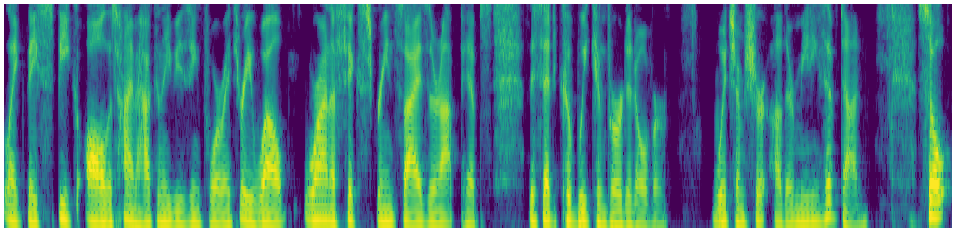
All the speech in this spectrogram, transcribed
like they speak all the time. How can they be using four by three? Well, we're on a fixed screen size. They're not pips. They said, could we convert it over? Which I'm sure other meetings have done. So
